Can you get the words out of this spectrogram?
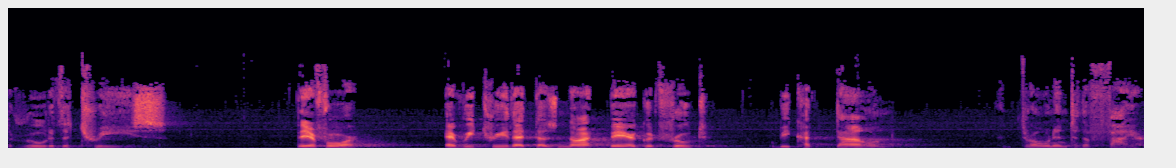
at the root of the trees. Therefore, every tree that does not bear good fruit will be cut down and thrown into the fire.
